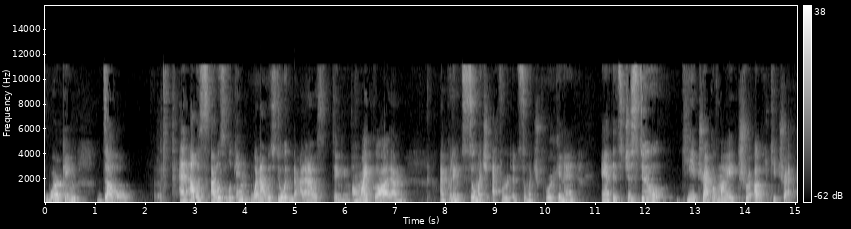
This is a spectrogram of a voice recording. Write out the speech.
working double. And I was, I was looking when I was doing that and I was thinking, oh my God, I'm, I'm putting so much effort and so much work in it. And it's just to keep track of my, tra uh, keep track,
